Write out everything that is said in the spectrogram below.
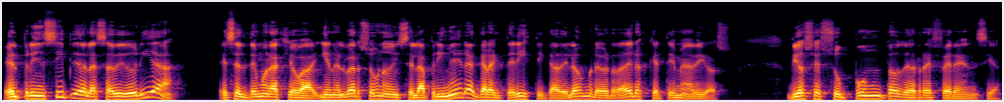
El principio de la sabiduría es el temor a Jehová. Y en el verso 1 dice, la primera característica del hombre verdadero es que teme a Dios. Dios es su punto de referencia.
